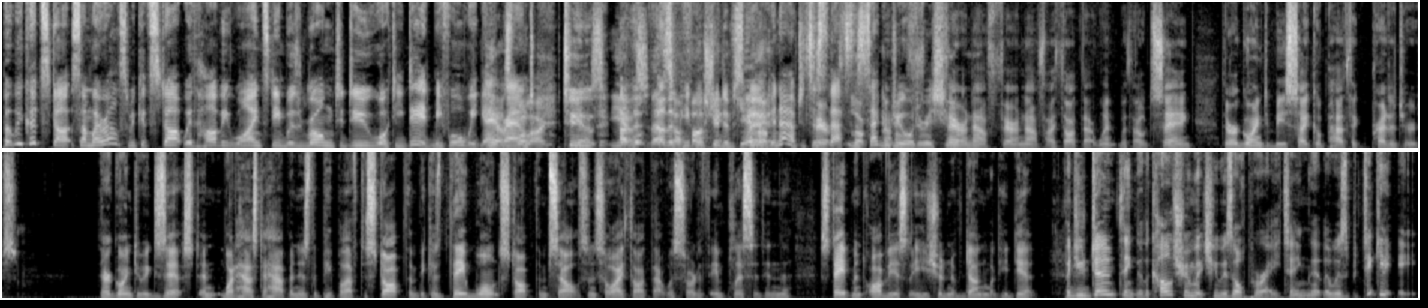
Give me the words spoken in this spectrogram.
But we could start somewhere else. We could start with Harvey Weinstein was wrong to do what he did before we get Yes, round well, I- to yes, yes. other, Well, other people should have fucking given. spoken out. It's just, Fair- that's the look, no, secondary no, order issue. Fair enough, fair enough. I thought that went without saying. There are going to be psychopathic predators. They're going to exist. And what has to happen is that people have to stop them because they won't stop themselves. And so I thought that was sort of implicit in the statement. Obviously, he shouldn't have done what he did. But you don't think that the culture in which he was operating, that there was particularly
